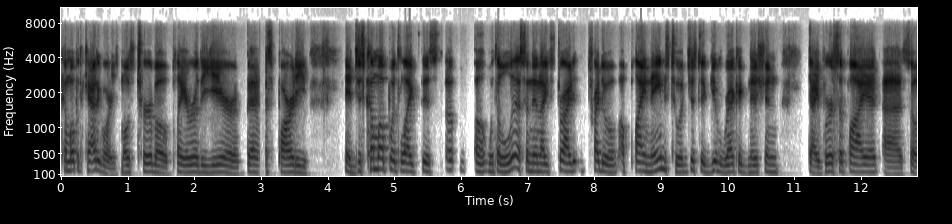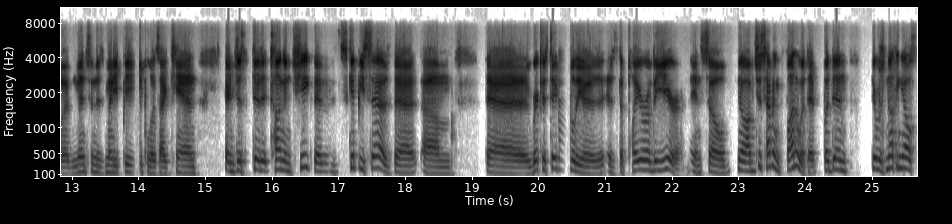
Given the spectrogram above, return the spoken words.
come up with categories: most turbo, player of the year, best party, and just come up with like this uh, uh, with a list. And then I tried try to apply names to it just to give recognition diversify it. Uh, so I mentioned as many people as I can, and just did it tongue in cheek. That Skippy says that um, that Rick Castiglia is, is the player of the year, and so you know I'm just having fun with it. But then there was nothing else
